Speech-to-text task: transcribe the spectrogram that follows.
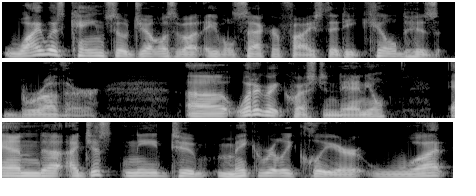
Why was Cain so jealous about Abel's sacrifice that he killed his brother? Uh, what a great question, Daniel. And uh, I just need to make really clear what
